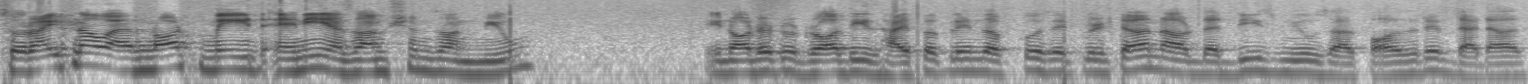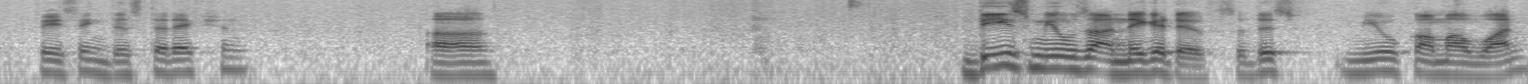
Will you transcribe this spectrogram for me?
so right now I have not made any assumptions on mu. in order to draw these hyperplanes, of course, it will turn out that these mu's are positive that are facing this direction. Uh, these mu's are negative. So this mu comma 1,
